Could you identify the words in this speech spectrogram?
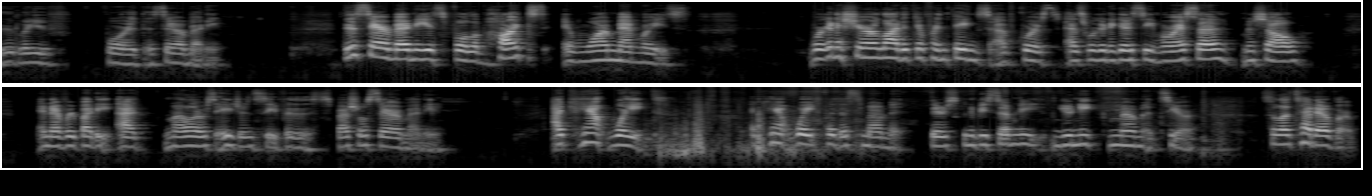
to leave for the ceremony. This ceremony is full of hearts and warm memories we're going to share a lot of different things, of course, as we're going to go see Marissa, Michelle, and everybody at Miller's agency for this special ceremony. I can't wait. I can't wait for this moment. There's going to be so many unique moments here. So let's head over.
